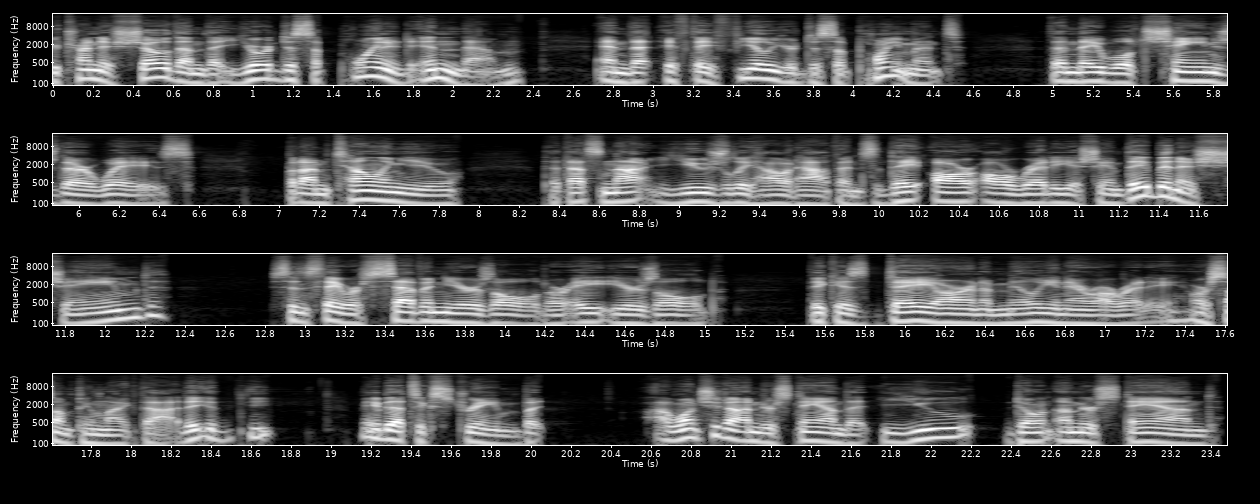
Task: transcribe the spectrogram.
You're trying to show them that you're disappointed in them and that if they feel your disappointment, then they will change their ways. But I'm telling you that that's not usually how it happens. They are already ashamed. They've been ashamed since they were seven years old or eight years old because they aren't a millionaire already or something like that. maybe that's extreme, but I want you to understand that you don't understand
